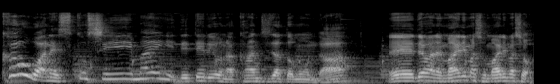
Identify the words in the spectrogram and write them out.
顔はね少し前に出てるような感じだと思うんだ。えー、ではね参りましょう参りましょ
